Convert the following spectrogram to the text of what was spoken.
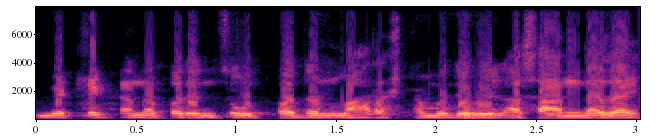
मेट्रिक टनापर्यंतचं उत्पादन महाराष्ट्रामध्ये होईल असा अंदाज आहे.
